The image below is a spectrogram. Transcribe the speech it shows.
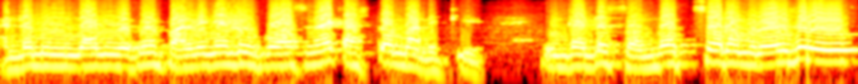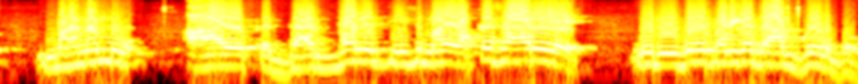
అంటే నేను దాన్ని చెప్పిన పన్నెండు గంటల ఉపవాసమే కష్టం మనకి. ఎందుకంటే సంవత్సరం రోజులు మనము ఆ యొక్క దర్భని తీసి మనం ఒక్కసారి మీరు ఇదే పనిగా దాక్కూడదు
